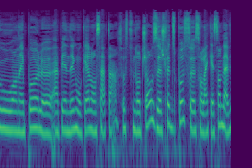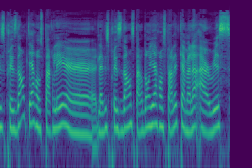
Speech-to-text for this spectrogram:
Ou on n'est pas le happy ending auquel on s'attend. Ça, c'est une autre chose. Je fais du pouce euh, sur la question de la vice-présidente. Hier, on se parlait euh, de la vice-présidence, pardon. Hier, on se parlait de Kamala Harris.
